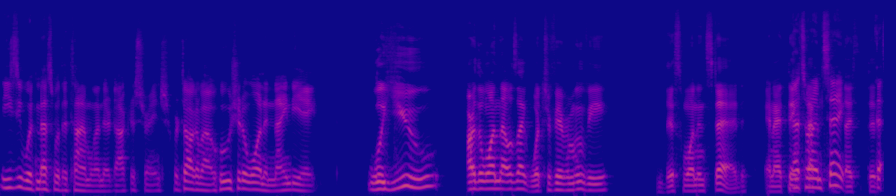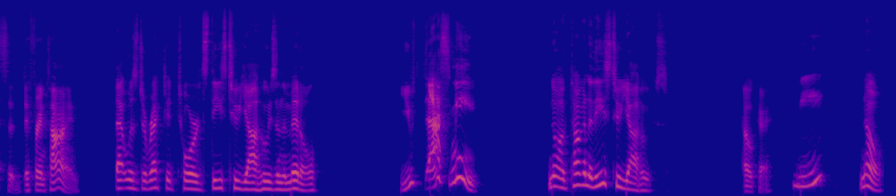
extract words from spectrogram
Easy with messing with the timeline there, Doctor Strange. We're talking about who should have won in 98. Well, you are the one that was like, what's your favorite movie? This one instead. And I think That's what that- I'm saying. That's, that's a different time. That was directed towards these two yahoos in the middle. You asked me. No, I'm talking to these two yahoos. Okay. Me? No.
